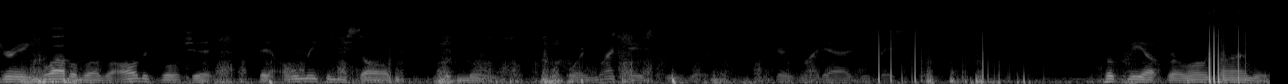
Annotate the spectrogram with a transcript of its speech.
drink, blah blah blah blah. All this bullshit that only can be solved with money, or in my case through work, because my dad just basically hooked me up for a long time with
